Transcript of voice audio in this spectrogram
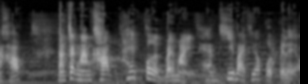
นะครับ หลังจากนั้นครับให้เปิดใบใหม่แทนที่ใบที่เราเปิดไปแล้ว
